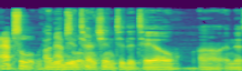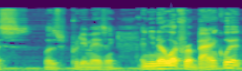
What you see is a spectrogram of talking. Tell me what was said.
Absolutely. I mean, Absolutely. the attention to detail uh, in this was pretty amazing. And you know what? For a banquet,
